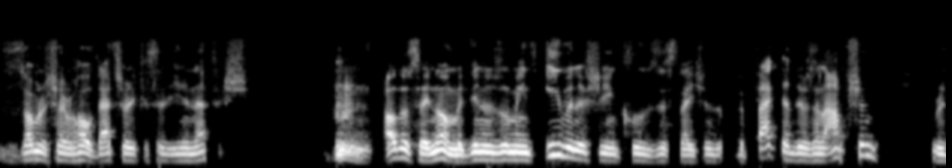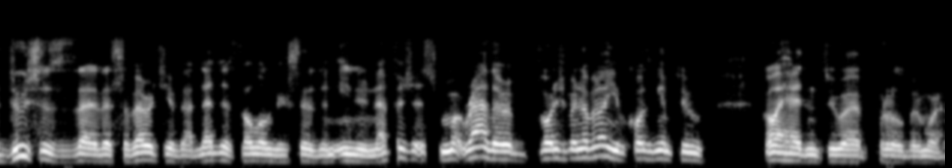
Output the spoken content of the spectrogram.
Some of the Shem hold that's already considered in nefesh. Others say no. Medina Zu means even if she includes this nation, the, the fact that there's an option reduces the, the severity of that net. It's no longer considered an inu nefesh. It's rather you're causing him to go ahead and to uh, put a little bit more.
